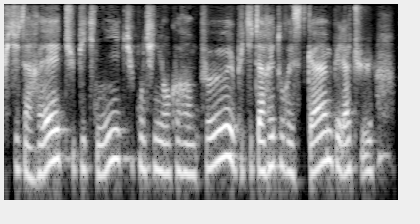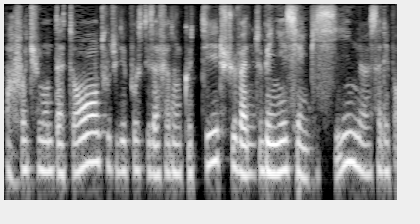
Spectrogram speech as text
puis tu t'arrêtes, tu pique-niques, tu continues encore un peu, et puis tu t'arrêtes au rest camp, et là, tu, parfois, tu montes ta tente, ou tu déposes tes affaires dans le côté, tu vas te baigner s'il y a une piscine, ça dépend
